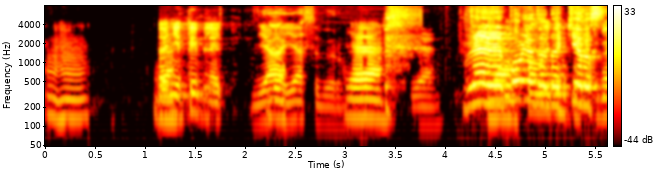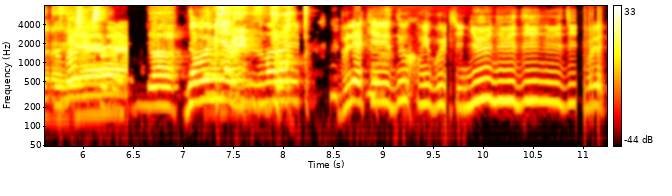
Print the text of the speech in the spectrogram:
Мгм. Да, Да. не ты, блядь. Я, Да. я соберу. Я... Я. Бля, я Ну, помню тогда Керос. Ты знаешь, как Я- собрать? Да. Да вы меня заранее... Блять, я веду их, мне говорите, не, не веди, не веди, блядь.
